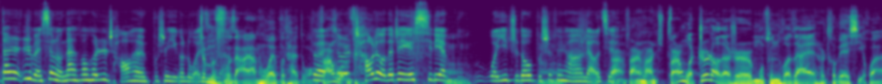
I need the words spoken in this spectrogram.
但是日本性冷淡风和日潮好像不是一个逻辑。这么复杂呀？那我也不太懂。对，反正就是 潮流的这个系列，我一直都不是非常了解。反正反正反正反正我知道的是木村拓哉是特别喜欢，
